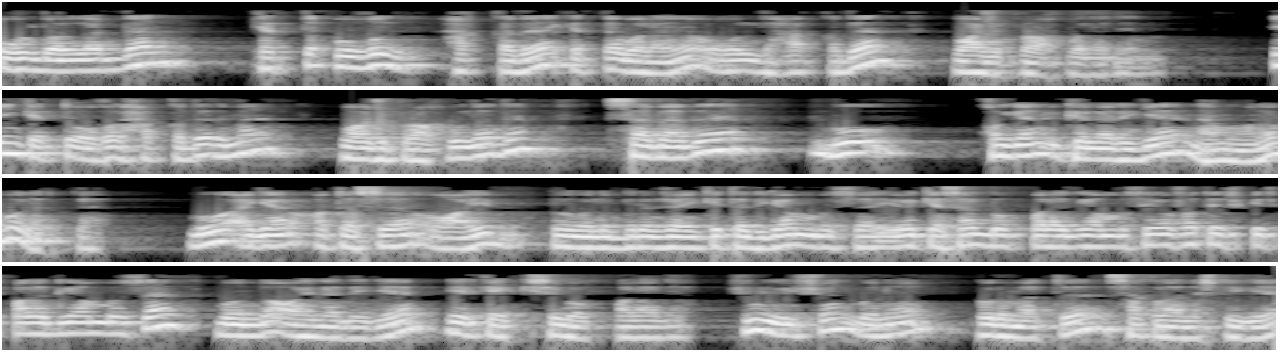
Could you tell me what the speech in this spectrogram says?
o'g'il bolalardan katta o'g'il haqida katta bolani o'g'il haqida vojibroq bo'ladi eng katta o'g'il haqida nima? Vojibroq bo'ladi. Sababi bu qolgan ukalariga namuna bo'ladida bu agar otasi g'oyib bo'lib bir joyga ketadigan bo'lsa yo kasal bo'lib qoladigan bo'lsa yo vafot etib ketib qoladigan bo'lsa bunda oiladagi erkak kishi bo'lib qoladi shuning uchun buni hurmati saqlanishligi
